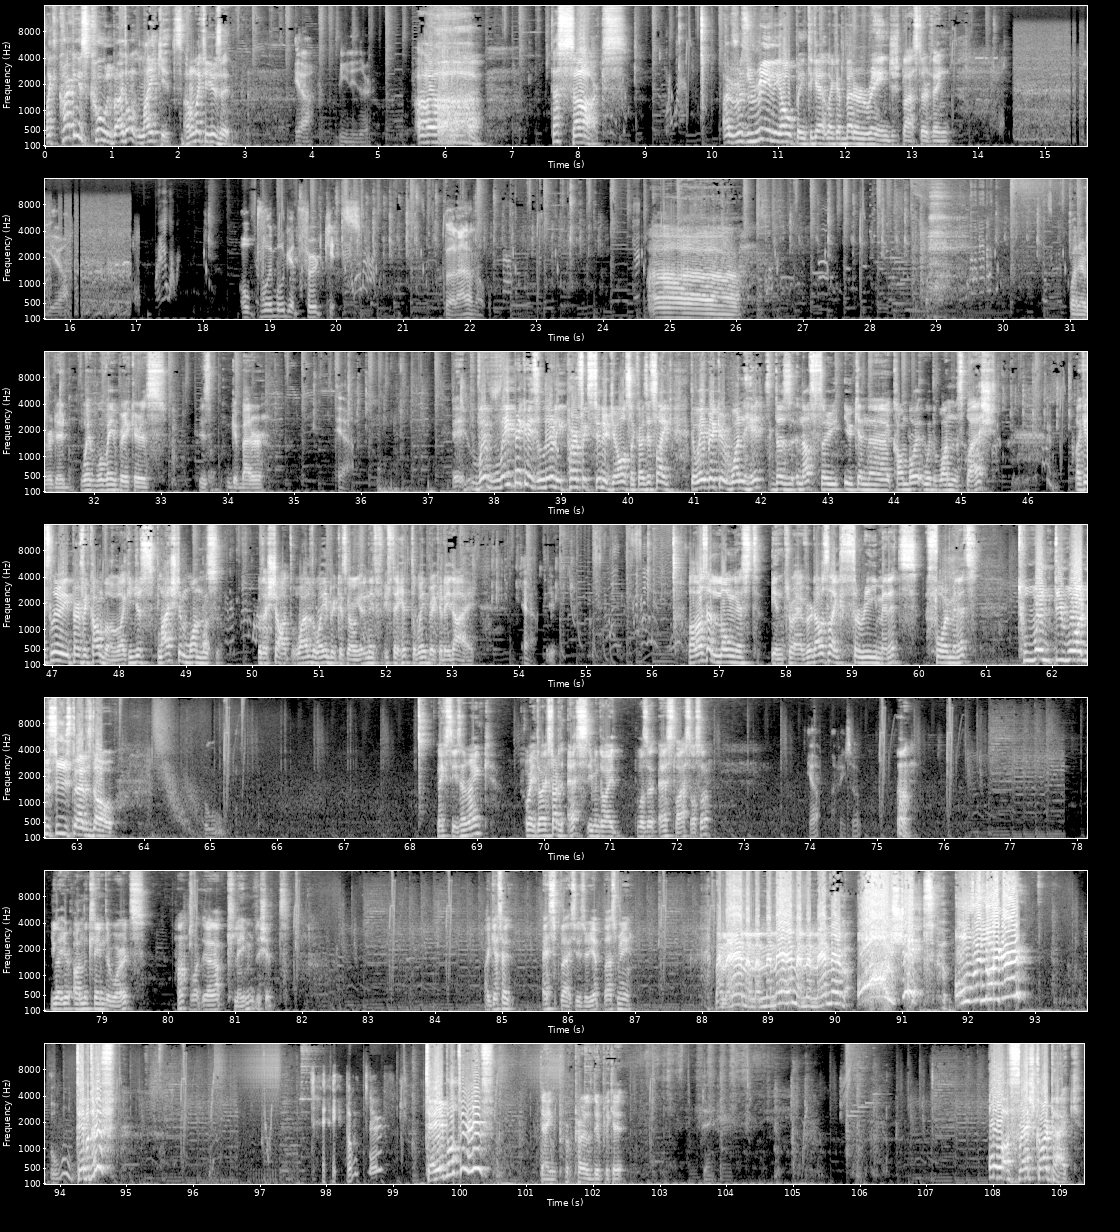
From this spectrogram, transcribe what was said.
Like, Kraken is cool, but I don't like it. I don't like to use it. Yeah, me neither. Ugh. That sucks. I was really hoping to get like a better range blaster thing. Yeah. Hopefully we'll get third kits. But I don't know. Uh. Whatever, dude. Wave, Wavebreaker is is get better. Yeah. It- Wave, Wavebreaker is literally perfect synergy also because it's like the Wavebreaker one hit does enough so you, you can uh, combo it with one splash. Like it's literally perfect combo. Like you just splash them once with a shot while the Wavebreaker is going, and if, if they hit the Wavebreaker, they die. Yeah. Well, that was the longest intro ever. That was like three minutes, four minutes, twenty-one C stabs though. Next season rank? Wait, do I start at S even though I was at S last also? Yeah, I think so. Oh. You got your unclaimed rewards? Huh? What? Did I not claim the shit? I guess I... S-Blast user, yep, that's me. Oh shit! Overlorder? Ooh. Table turf? Don't there? Table turf? Dang, pearl duplicate. Dang. Oh, a fresh card pack!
